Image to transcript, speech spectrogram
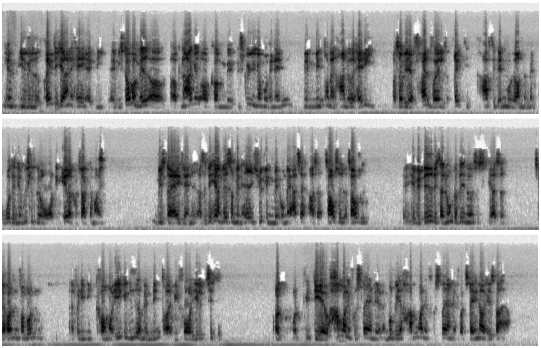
Jeg, jeg vil rigtig gerne have, at vi, at vi stopper med at, at knakke og komme med beskyldninger mod hinanden, medmindre man har noget at have i. Og så vil jeg frem for alt rigtig kraftigt anmode om, at man bruger den her whistleblower-ordning, eller kontakter mig, hvis der er et eller andet. Altså det her med, som man havde i cykling med Omerta, altså tavshed og tavshed. Jeg vil bede, hvis der er nogen, der ved noget, så skal jeg altså tage hånden fra munden, fordi vi kommer ikke videre med mindre, at vi får hjælp til det. Og, og det, det er jo hamrende frustrerende, eller må være hamrende frustrerende for trænere og hestejere,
